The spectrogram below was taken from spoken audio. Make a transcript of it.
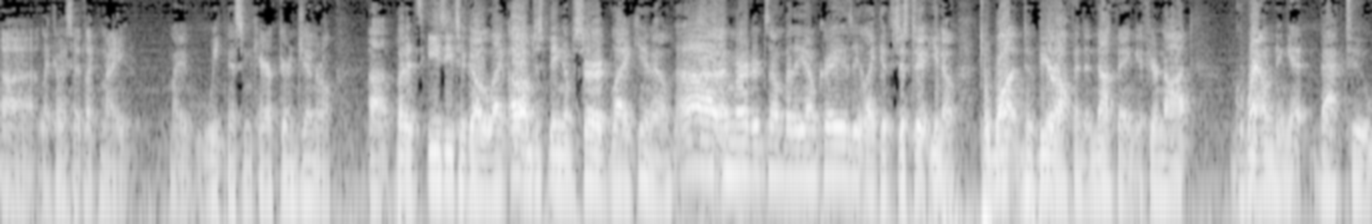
uh, like I said like my my weakness in character in general. Uh, but it's easy to go like, oh, I'm just being absurd. Like, you know, ah, I murdered somebody. I'm crazy. Like, it's just a, you know, to want to veer off into nothing if you're not grounding it back to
